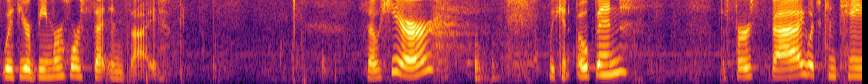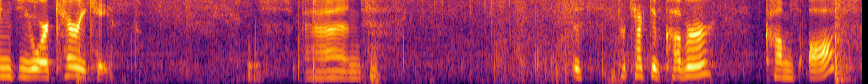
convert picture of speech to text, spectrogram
with your BEMER horse set inside. So here we can open the first bag, which contains your carry case. And this protective cover comes off.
